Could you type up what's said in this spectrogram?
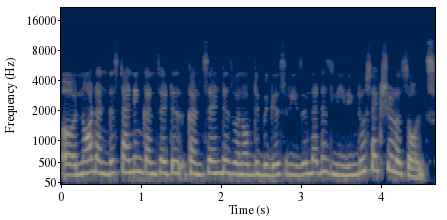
uh, not understanding consent is, consent is one of the biggest reason that is leading to sexual assaults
